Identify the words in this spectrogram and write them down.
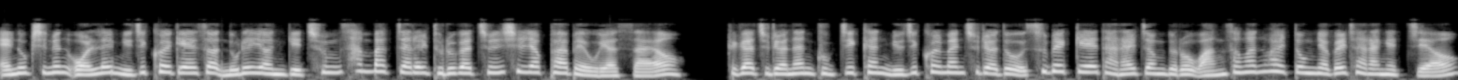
애녹 씨는 원래 뮤지컬계에서 노래 연기 춤 3박자를 두루 갖춘 실력파 배우였어요. 그가 출연한 굵직한 뮤지컬만 추려도 수백 개에 달할 정도로 왕성한 활동력을 자랑했지요.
